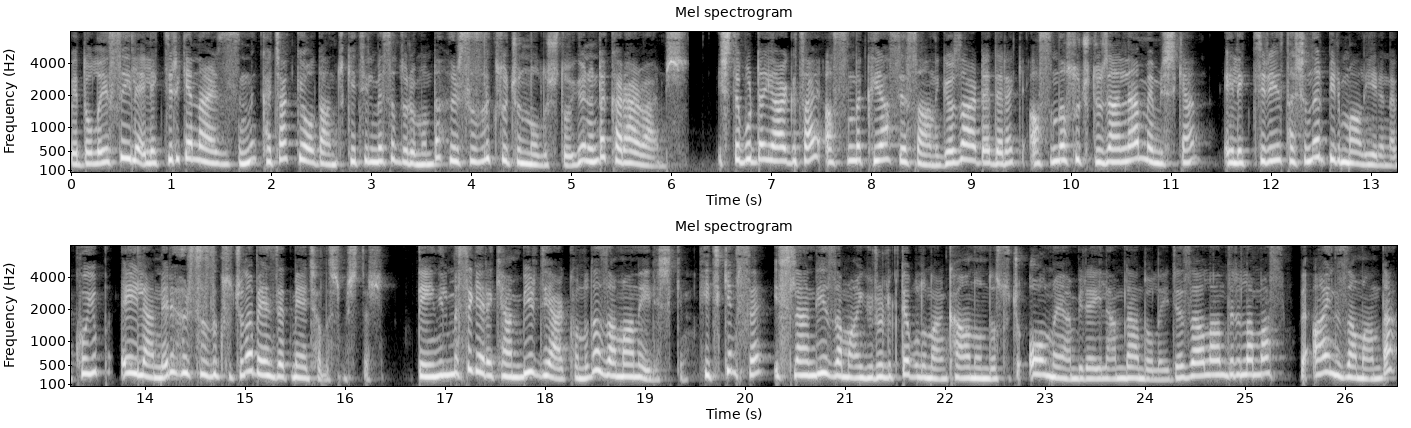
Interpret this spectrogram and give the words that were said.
ve dolayısıyla elektrik enerjisinin kaçak yoldan tüketilmesi durumunda hırsızlık suçunun oluştuğu yönünde karar vermiş. İşte burada Yargıtay aslında kıyas yasağını göz ardı ederek aslında suç düzenlenmemişken elektriği taşınır bir mal yerine koyup eylemleri hırsızlık suçuna benzetmeye çalışmıştır. Değinilmesi gereken bir diğer konu da zamana ilişkin. Hiç kimse işlendiği zaman yürürlükte bulunan kanunda suçu olmayan bir eylemden dolayı cezalandırılamaz ve aynı zamanda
